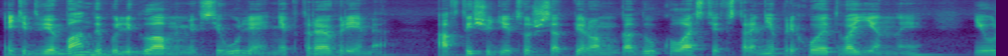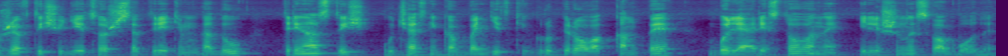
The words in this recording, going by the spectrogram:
Эти две банды были главными в Сеуле некоторое время, а в 1961 году к власти в стране приходят военные, и уже в 1963 году 13 тысяч участников бандитских группировок Канпе были арестованы и лишены свободы.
